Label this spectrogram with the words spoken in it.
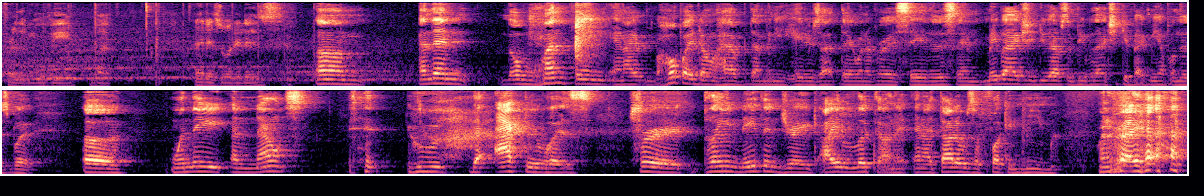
for the movie, but that is what it is. Um, and then the one thing, and I hope I don't have that many haters out there whenever I say this, and maybe I actually do have some people that actually can back me up on this, but uh, when they announced who the actor was for playing Nathan Drake, I looked on it and I thought it was a fucking meme. Whenever I,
